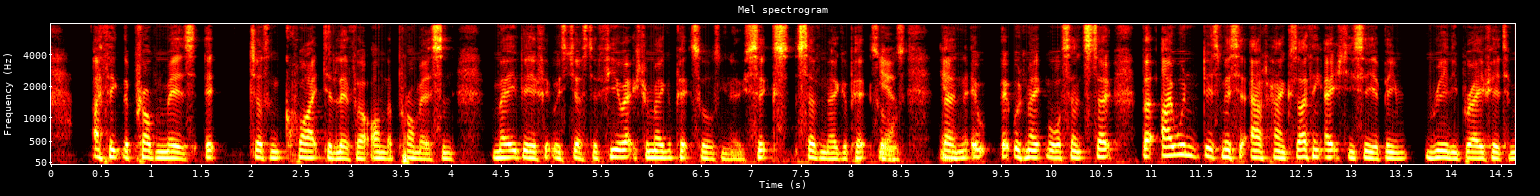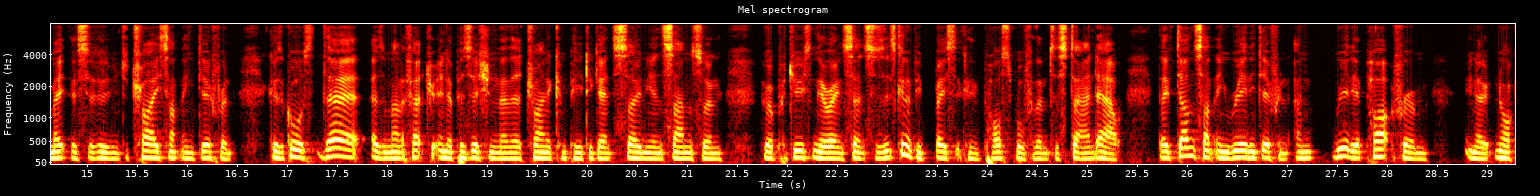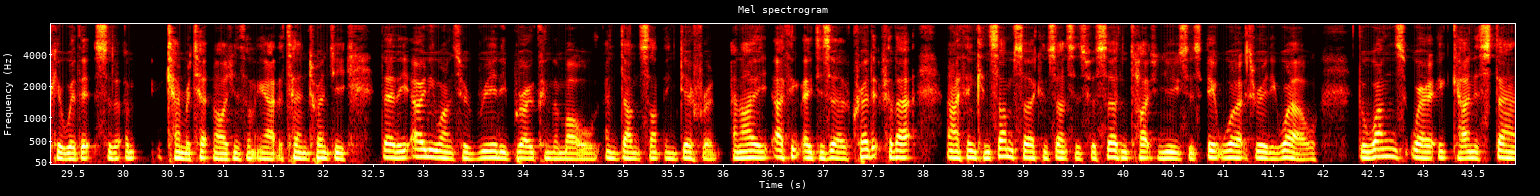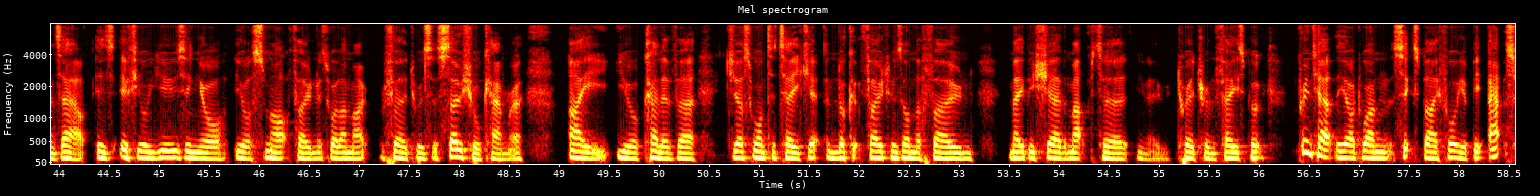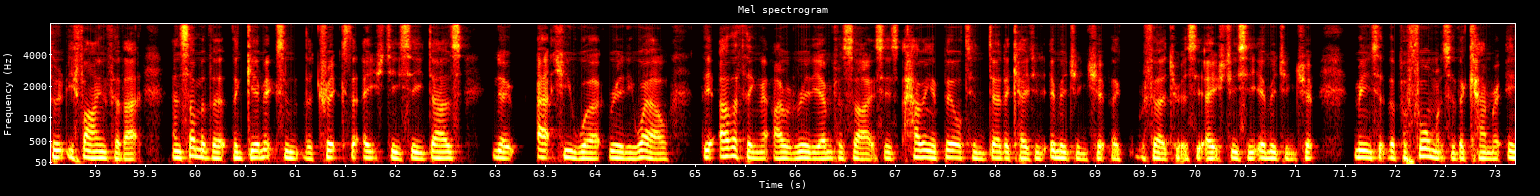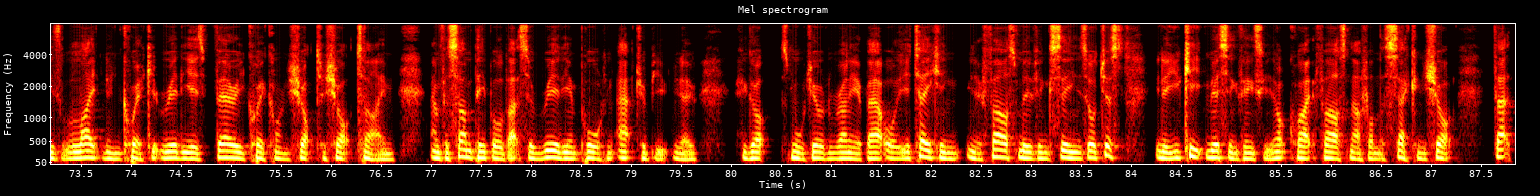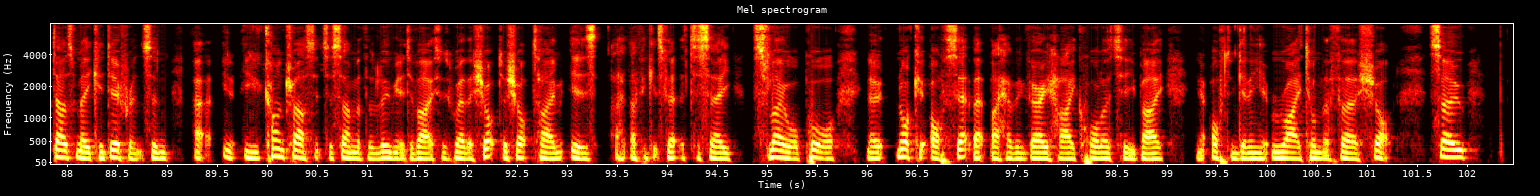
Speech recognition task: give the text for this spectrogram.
I think the problem is it, doesn't quite deliver on the promise. And maybe if it was just a few extra megapixels, you know, six, seven megapixels, yeah. then yeah. It, it would make more sense. So, but I wouldn't dismiss it out of hand because I think HTC have been really brave here to make this decision to try something different. Because of course they're as a manufacturer in a position where they're trying to compete against Sony and Samsung who are producing their own sensors. It's going to be basically impossible for them to stand out. They've done something really different and really apart from you know, Nokia with its sort of um, camera technology and something like the 1020, they're the only ones who've really broken the mold and done something different. And I, I think they deserve credit for that. And I think in some circumstances, for certain types of users, it works really well. The ones where it kind of stands out is if you're using your, your smartphone as what I might refer to as a social camera, i.e. you're kind of uh, just want to take it and look at photos on the phone, maybe share them up to, you know, Twitter and Facebook, print out the odd one six by four, you'd be absolutely fine for that. And some of the, the gimmicks and the tricks that HTC does, you know, actually work really well. The other thing that I would really emphasize is having a built-in dedicated imaging chip, they refer to as the HTC imaging chip, means that the performance of the camera is lightning quick. It really is very quick on shot to shot time. And for some people, that's a really important attribute. You know, if you've got small children running about or you're taking, you know, fast moving scenes or just, you know, you keep missing things. You're not quite fast enough on the second shot. That does make a difference. And, uh, you, you contrast it to some of the Lumia devices where the shot to shot time is, I think it's fair to say slow or poor. You know, Nokia offset that by having very high quality by, you know, often getting it right on the first shot. So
